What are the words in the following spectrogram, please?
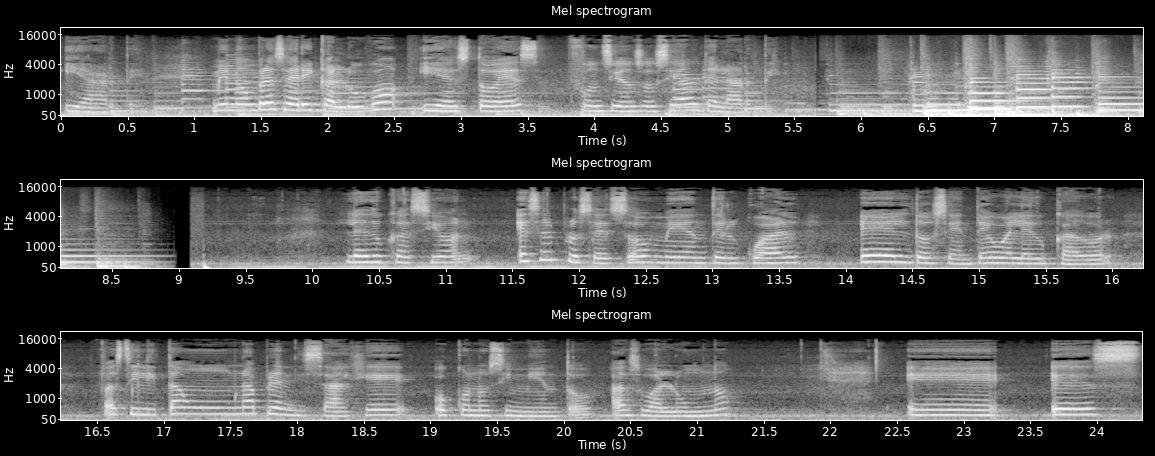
y arte. Mi nombre es Erika Lugo y esto es Función Social del Arte. La educación es el proceso mediante el cual el docente o el educador facilita un aprendizaje o conocimiento a su alumno. Eh, es,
